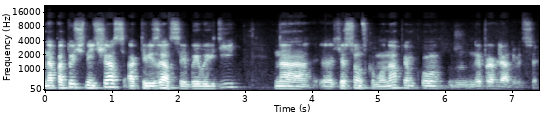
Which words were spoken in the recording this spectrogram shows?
на поточний час активізації бойових дій на Херсонському напрямку не проглядуються.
